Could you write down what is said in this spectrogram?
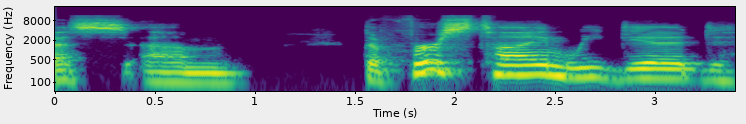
us um, the first time we did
